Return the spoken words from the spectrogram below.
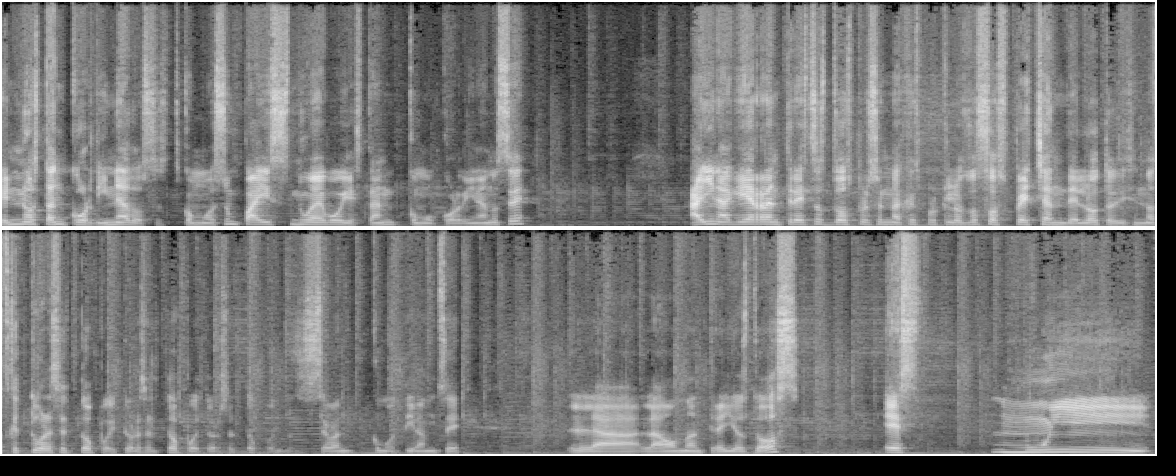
que no están coordinados. Como es un país nuevo y están como coordinándose, hay una guerra entre estos dos personajes porque los dos sospechan del otro. Dicen, no, es que tú eres el topo y tú eres el topo y tú eres el topo. Entonces se van como tirándose la, la onda entre ellos dos. Es muy...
